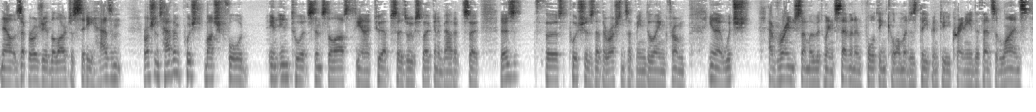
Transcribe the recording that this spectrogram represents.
Now, Zaporozhye, the largest city, hasn't Russians haven't pushed much forward in, into it since the last you know two episodes we've spoken about it. So those first pushes that the Russians have been doing from you know which have ranged somewhere between seven and fourteen kilometers deep into Ukrainian defensive lines,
